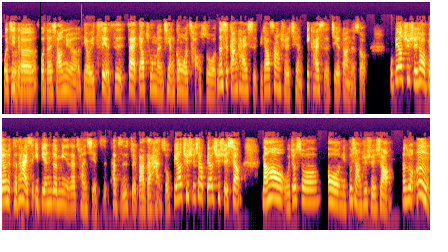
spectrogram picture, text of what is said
我记得我的小女儿有一次也是在要出门前跟我吵说，那是刚开始比较上学前一开始的阶段的时候，我不要去学校，我不要去。可她还是一边认命的在穿鞋子，她只是嘴巴在喊说不要去学校，不要去学校。然后我就说哦，你不想去学校？她说嗯。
